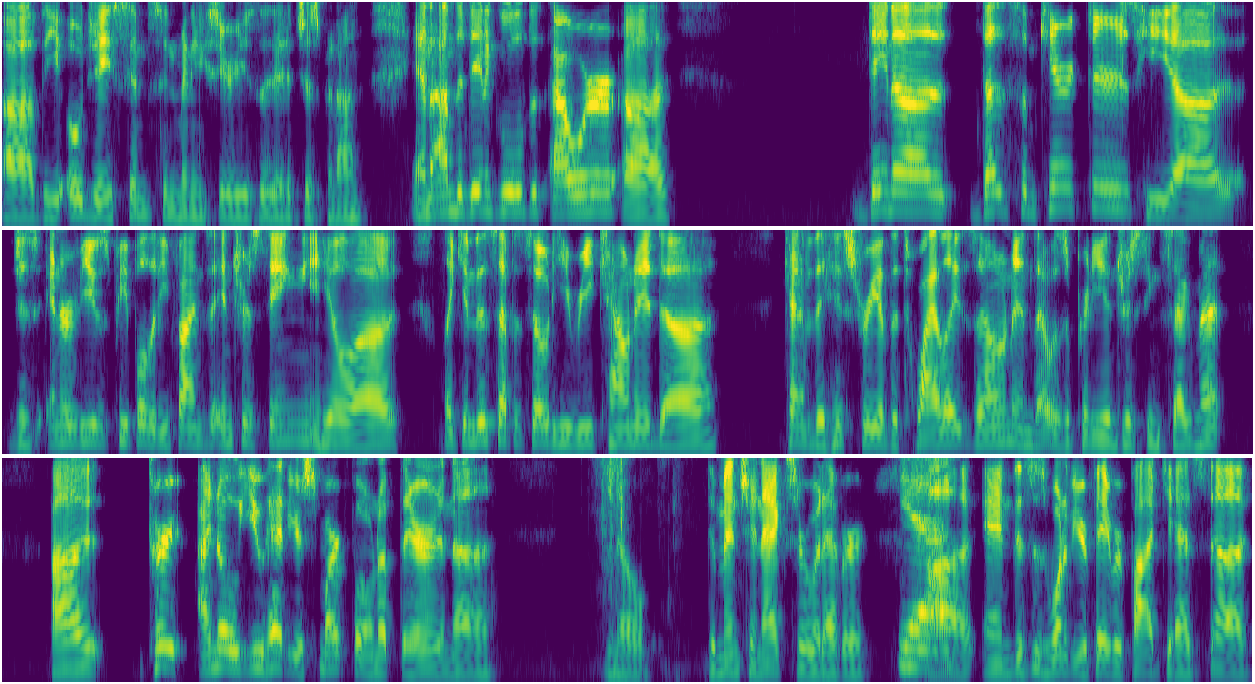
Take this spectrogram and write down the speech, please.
uh, the O.J. Simpson miniseries that had just been on. And on the Dana Gould Hour, uh, Dana does some characters. He uh, just interviews people that he finds interesting. He'll uh, like in this episode, he recounted uh, kind of the history of the Twilight Zone, and that was a pretty interesting segment. Uh, Kurt, I know you have your smartphone up there in uh, you know Dimension X or whatever. Yeah. Uh, and this is one of your favorite podcasts. Uh,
